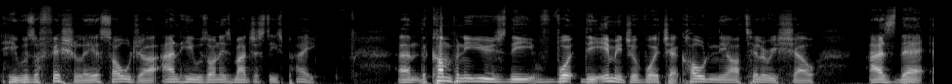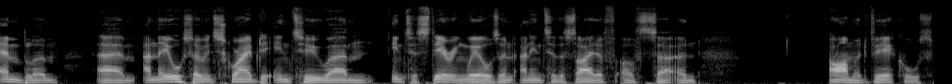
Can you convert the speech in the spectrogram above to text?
he was officially a soldier and he was on His Majesty's pay. Um, the company used the vo- the image of Wojciech holding the artillery shell as their emblem, um, and they also inscribed it into um, into steering wheels and, and into the side of, of certain armored vehicles.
